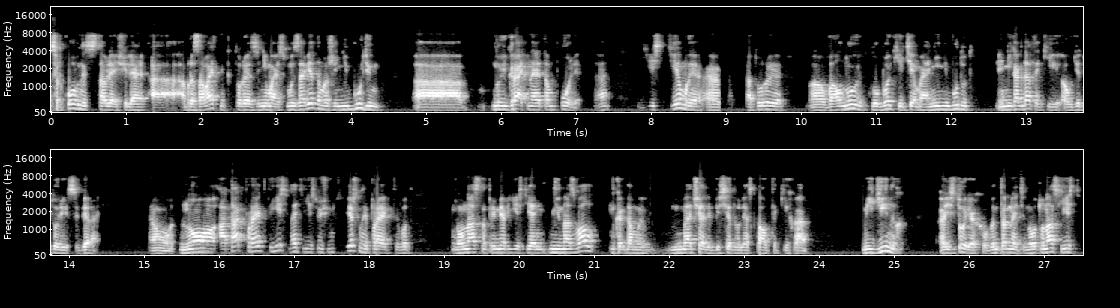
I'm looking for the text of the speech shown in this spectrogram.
церковной составляющей или образовательной, которой я занимаюсь, мы заведомо же не будем а, ну, играть на этом поле. Да? Есть темы, э, которые э, волнуют, глубокие темы, они не будут никогда такие аудитории собирать. Вот. Но, а так проекты есть, знаете, есть очень успешные проекты. Вот у нас, например, есть, я не назвал, когда мы вначале беседовали, я сказал таких о медийных историях в интернете, но вот у нас есть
